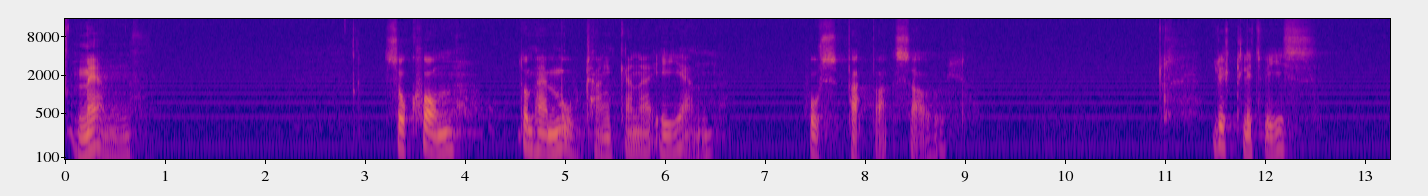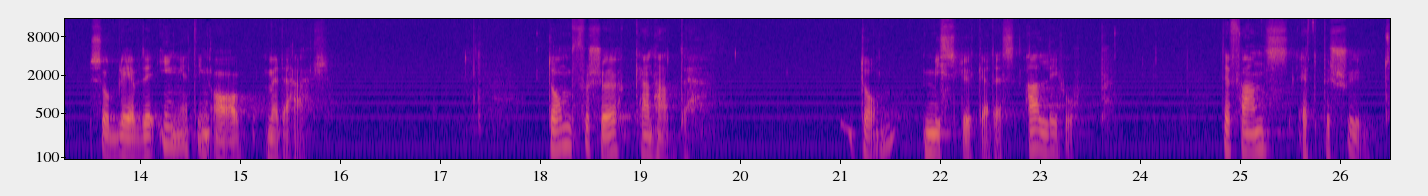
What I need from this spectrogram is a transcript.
Men så kom de här mordtankarna igen hos pappa Saul. Lyckligtvis så blev det ingenting av med det här. De försök han hade, de misslyckades allihop. Det fanns ett beskydd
